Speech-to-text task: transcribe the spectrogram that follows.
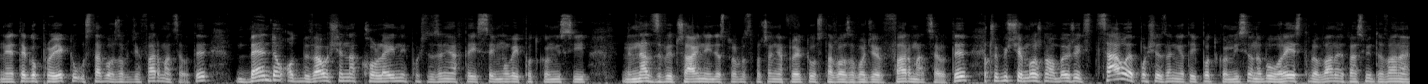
e, tego projektu ustawy o zawodzie farmaceuty będą odbywały się na kolejnych posiedzeniach tej Sejmowej Podkomisji Nadzwyczajnej do spraw rozpatrzenia projektu ustawy o zawodzie farmaceuty. Oczywiście można obejrzeć całe posiedzenie tej podkomisji, ono było rejestrowane, transmitowane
